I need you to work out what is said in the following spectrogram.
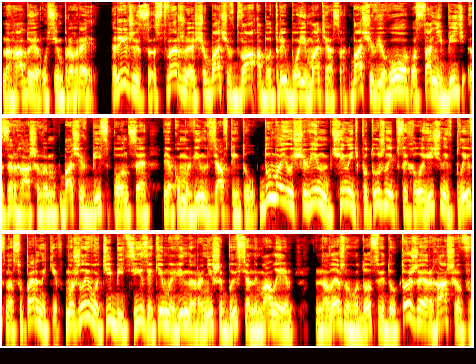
нагадує усім про Грей. Ріджіс стверджує, що бачив два або три бої Матіаса. Бачив його останній бій з Ергашевим, бачив бій з в якому він взяв титул. Думаю, що він чинить потужний психологічний вплив на суперників. Можливо, ті бійці, з якими він раніше бився, не мали. Належного досвіду той же Ергашев е,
